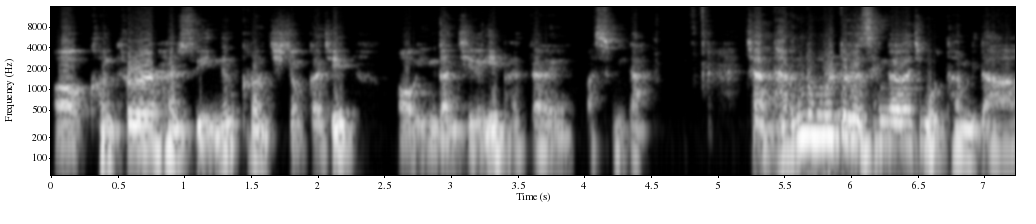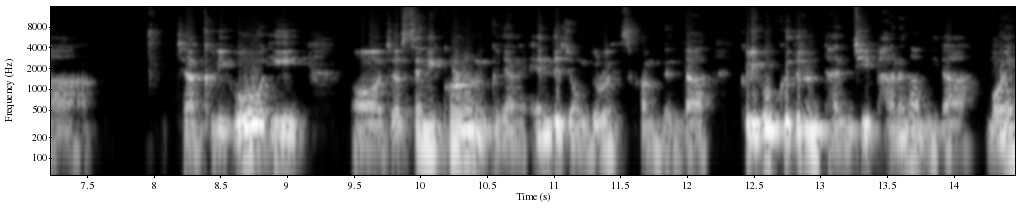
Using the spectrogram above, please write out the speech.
어, 컨트롤할 수 있는 그런 지점까지 어, 인간 지능이 발달해 왔습니다. 자, 다른 동물들은 생각하지 못합니다. 자, 그리고 이, 어, 저 세미콜론은 그냥 엔드 정도로 해석하면 된다. 그리고 그들은 단지 반응합니다. 뭐에?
